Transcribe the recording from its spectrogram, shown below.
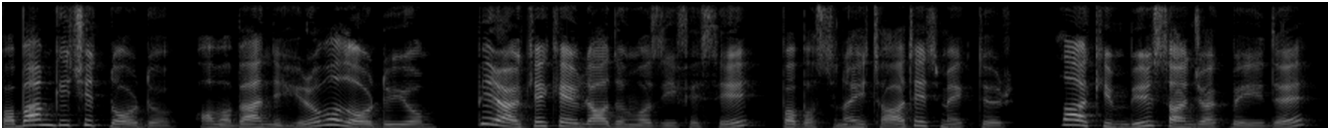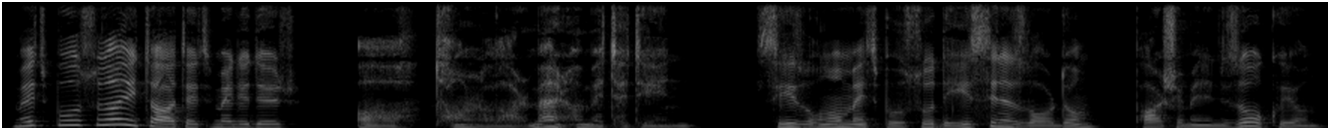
babam geçit lordu ama ben de Hirova lorduyum. Bir erkek evladın vazifesi babasına itaat etmektir. Lakin bir sancak beyi de metbuusuna itaat etmelidir. Ah tanrılar merhamet edin. Siz onun metbusu değilsiniz lordum. Parşömeninizi okuyun.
